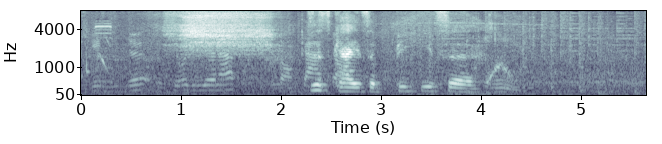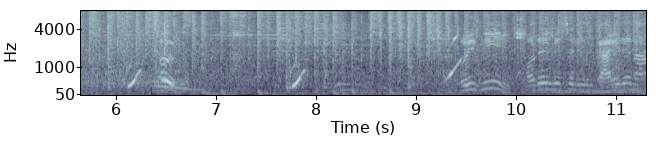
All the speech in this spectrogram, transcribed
มกินเยอะผมคิดว่ากินเยอะนะสองจาน This guy is a big eater. เออ เฮ้ยพี่เขาได้มิชลินไกด์ด้วยนะ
